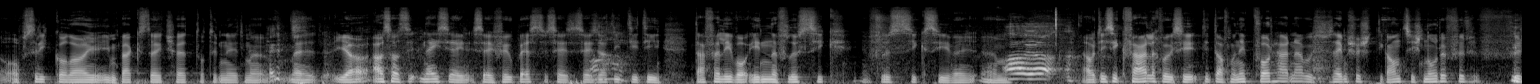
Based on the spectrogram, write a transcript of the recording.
ob es Ricola im Backstage hat oder nicht. Man, man, ja, also, nein, sie, sie haben viel besser. Sie, sie ah. die, die, die Täfeli, die innen flüssig, flüssig sind. Ähm, ah, ja. Aber die sind gefährlich, weil sie, die darf man nicht vorher nehmen, weil sie haben sonst die ganze Schnur für, für,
